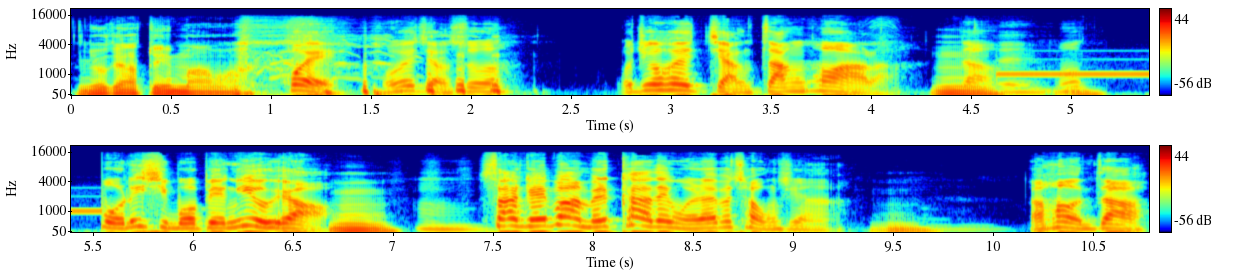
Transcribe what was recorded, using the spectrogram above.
你会跟他对骂吗？会，我会讲说，我就会讲脏话了，知道我玻璃是无朋友呀，嗯嗯，三更半夜卡电话来要冲啥？嗯，然后你知道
